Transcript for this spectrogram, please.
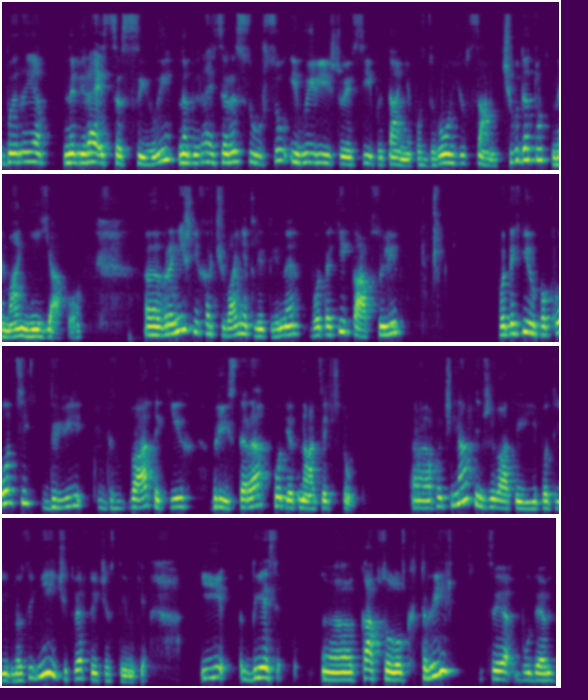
бере, набирається сили, набирається ресурсу і вирішує всі питання по здоров'ю сам. Чуда тут нема ніякого. Е, В ранішнє харчування клітини в отакій капсулі, в отакій упаковці дві, два таких блістера по 15 штук. Е, Починати вживати її потрібно з однієї четвертої частинки. І десь капсулок 3, це буде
